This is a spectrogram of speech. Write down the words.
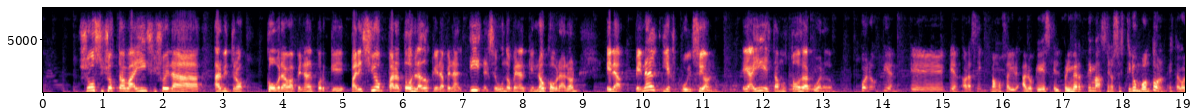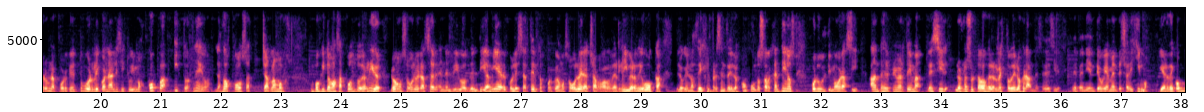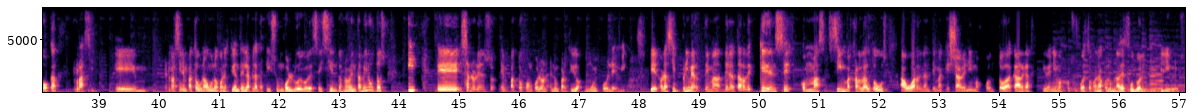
yo si yo estaba ahí, si yo era árbitro, cobraba penal porque pareció para todos lados que era penal. Y el segundo penal que no cobraron era penal y expulsión. Eh, ahí estamos todos de acuerdo. Bueno, bien, eh, bien, ahora sí vamos a ir a lo que es el primer tema. Se nos estiró un montón esta columna porque tuvo rico análisis, tuvimos copa y torneo, las dos cosas, charlamos un poquito más a fondo de River. Lo vamos a volver a hacer en el vivo del día miércoles. Atentos porque vamos a volver a charlar de River, de Boca, de lo que nos deje el presente de los conjuntos argentinos. Por último, ahora sí, antes del primer tema, decir los resultados del resto de los grandes. Es decir, Independiente, obviamente, ya dijimos, pierde con Boca. Racing eh, Racing empató 1 a 1 con Estudiantes de La Plata, que hizo un gol luego de 690 minutos. Y eh, San Lorenzo empató con Colón en un partido muy polémico. Bien, ahora sí, primer tema de la tarde, quédense con más sin bajar el autobús, aguarden al tema que ya venimos con toda carga y venimos por supuesto con la columna de fútbol y libros.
